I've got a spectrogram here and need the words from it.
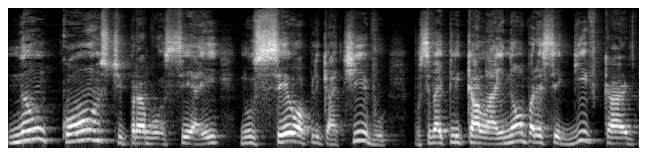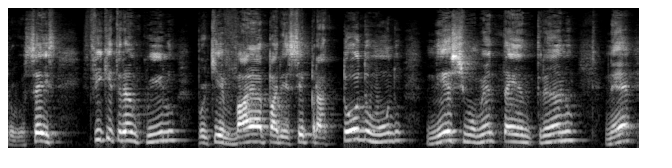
não conste para você aí no seu aplicativo, você vai clicar lá e não aparecer gift card para vocês, fique tranquilo, porque vai aparecer para todo mundo. Neste momento está entrando, né,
